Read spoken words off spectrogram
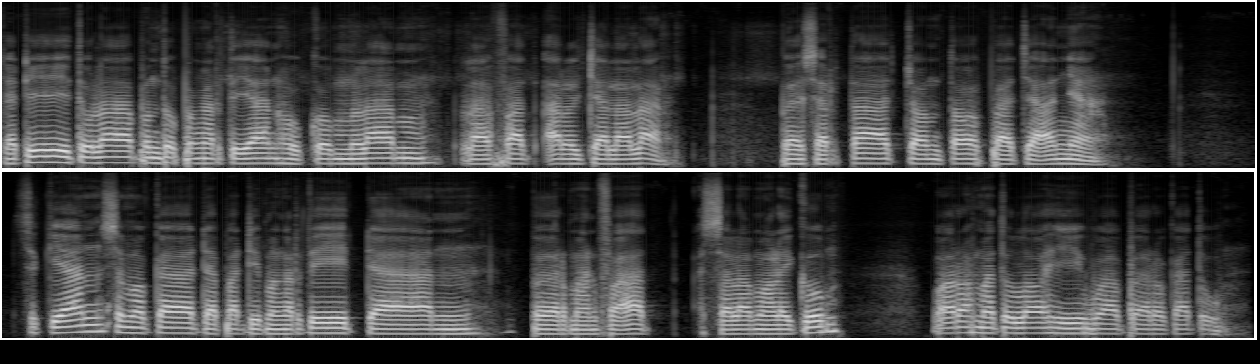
Jadi itulah bentuk pengertian hukum lam lafat al-jalalah beserta contoh bacaannya. Sekian semoga dapat dimengerti dan bermanfaat. Assalamualaikum warahmatullahi wabarakatuh.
